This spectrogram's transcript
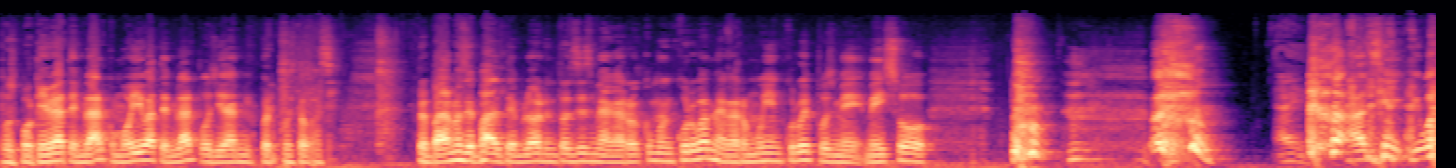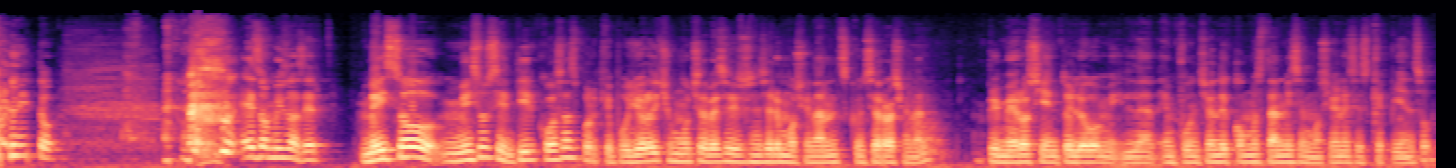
pues porque iba a temblar, como iba a temblar, pues ya mi cuerpo estaba así, preparándose para el temblor, entonces me agarró como en curva, me agarró muy en curva y pues me, me hizo Así, igualito. Eso me hizo hacer. Me hizo, me hizo sentir cosas porque pues yo lo he dicho muchas veces, yo soy ser emocional antes que un ser racional. Primero siento y luego en función de cómo están mis emociones es que pienso.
